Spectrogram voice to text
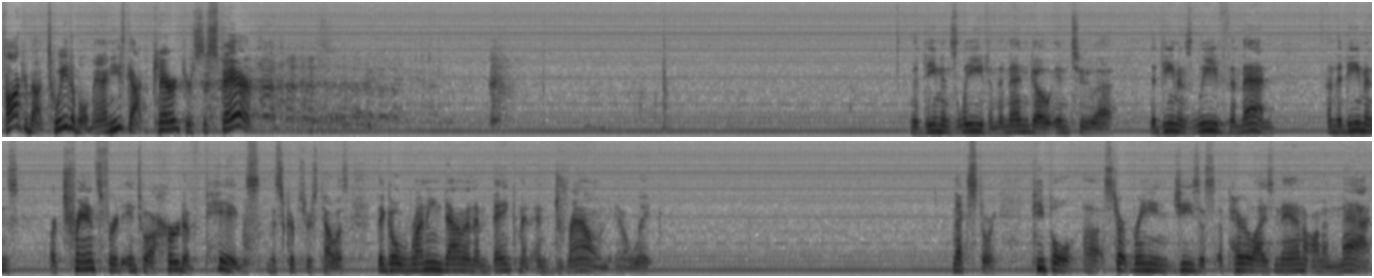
Talk about tweetable, man. He's got characters to spare. The demons leave, and the men go into, uh, the demons leave the men, and the demons are transferred into a herd of pigs, the scriptures tell us. They go running down an embankment and drown in a lake. Next story. People uh, start bringing Jesus a paralyzed man on a mat,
